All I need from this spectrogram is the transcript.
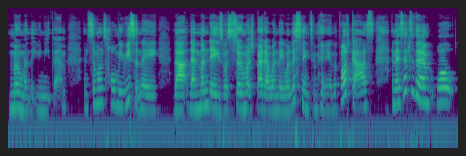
moment that you need them. And someone told me recently that their Mondays were so much better when they were listening to me in the podcast. And I said to them, Well,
